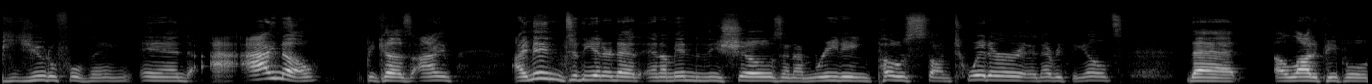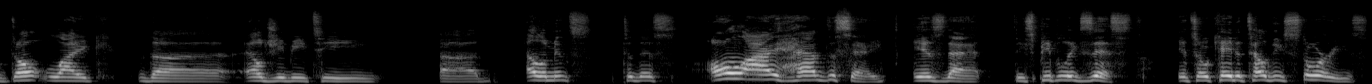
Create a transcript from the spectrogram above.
beautiful thing. And I, I know because i'm i'm into the internet and i'm into these shows and i'm reading posts on twitter and everything else that a lot of people don't like the lgbt uh, elements to this. All i have to say is that these people exist. It's okay to tell these stories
